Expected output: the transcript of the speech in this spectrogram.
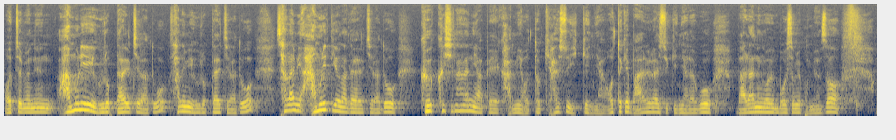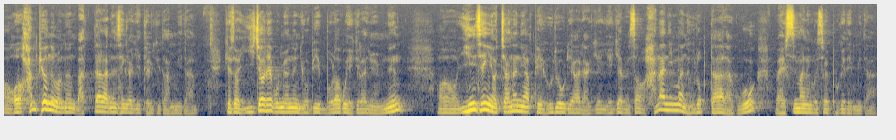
어쩌면은 아무리 의롭다 할지라도 사람이 의롭다 할지라도 사람이 아무리 뛰어나다 할지라도 그 크신 하나님 앞에 감히 어떻게 할 수 있겠냐, 어떻게 말을 할 수 있겠냐라고 말하는 모습을 보면서 어, 한편으로는 맞다라는 생각이 들기도 합니다. 그래서 2절에 보면은 욥이 뭐라고 얘기를 하냐면은 어, 인생이 어찌 하나님 앞에 의로우랴라고 얘기하면서 하나님만 의롭다라고 말씀하는 것을 보게 됩니다.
